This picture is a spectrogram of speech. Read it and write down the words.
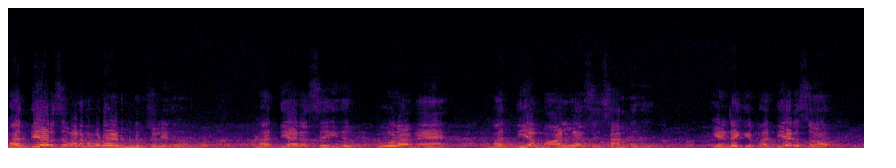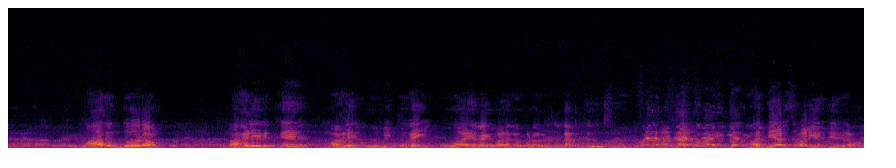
மத்திய அரசு வழங்கப்பட வேண்டும் என்று சொல்லியிருக்கிறார் மத்திய அரசு இது பூராமே மத்திய மாநில அரசு சார்ந்தது. இன்றைக்கு மத்திய அரசும் மாதந்தோறும் மகளிருக்கு மகளிர் உரிமை தொகை மூவாயிரம் ரூபாய் வழங்கப்பட வேண்டும் என்று நாங்கள் தெரிவிச்சிருக்கோம் மத்திய அரசு வலியுறுத்தி இருக்கிறோம்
